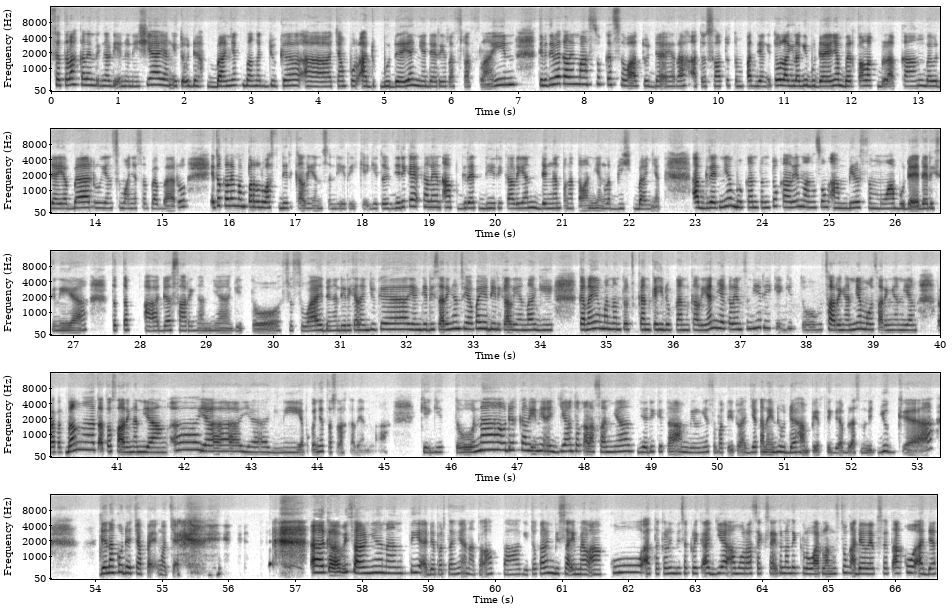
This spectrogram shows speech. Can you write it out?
setelah kalian tinggal di Indonesia yang itu udah banyak banget juga uh, campur aduk budayanya dari ras-ras lain, tiba-tiba kalian masuk ke suatu daerah atau suatu tempat yang itu lagi-lagi budayanya bertolak belakang, budaya baru yang semuanya serba baru, itu kalian memperluas diri kalian sendiri kayak gitu. Jadi kayak kalian upgrade diri kalian dengan pengetahuan yang lebih banyak. Upgrade-nya bukan tentu kalian langsung ambil semua budaya dari sini ya, tetap ada saringannya sesuai dengan diri kalian juga. Yang jadi saringan siapa ya diri kalian lagi. Karena yang menentukan kehidupan kalian ya kalian sendiri kayak gitu. Saringannya mau saringan yang rapat banget atau saringan yang eh ya ya gini. Ya pokoknya terserah kalian lah. Kayak gitu. Nah udah kali ini aja untuk alasannya. Jadi kita ambilnya seperti itu aja karena ini udah hampir 13 menit juga. Dan aku udah capek ngoceh uh, kalau misalnya nanti ada pertanyaan atau apa gitu, kalian bisa email aku atau kalian bisa klik aja Amora Seksa itu nanti keluar langsung. Ada website aku, ada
